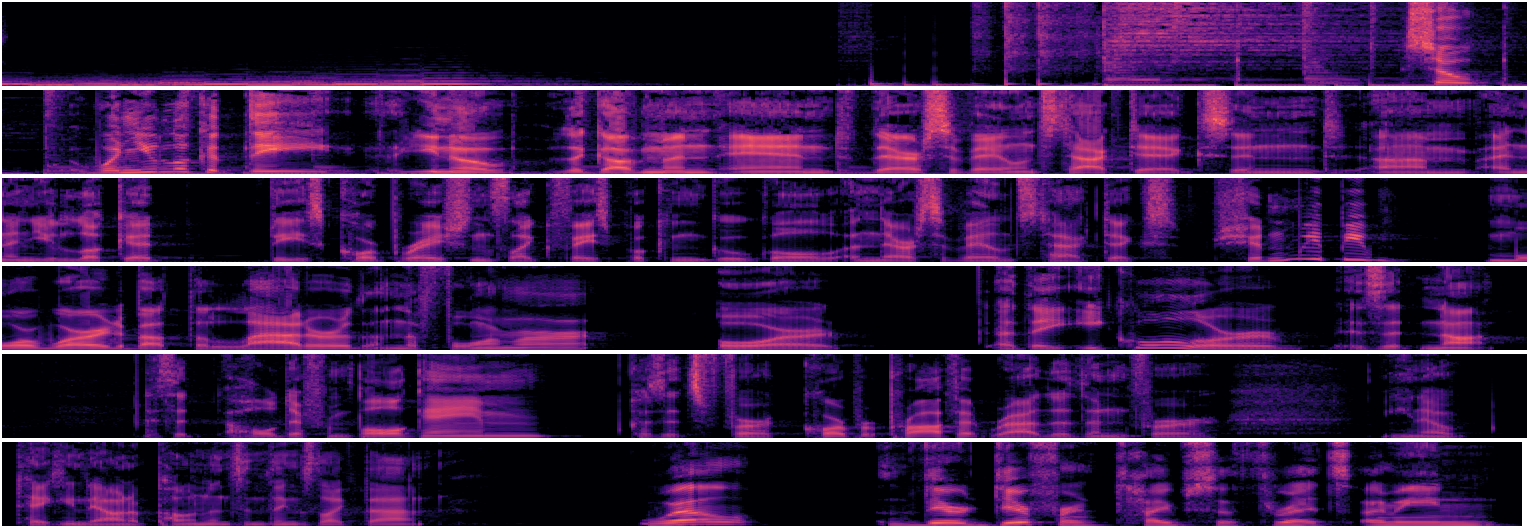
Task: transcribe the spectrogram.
So, when you look at the you know the government and their surveillance tactics and um, and then you look at these corporations like Facebook and Google and their surveillance tactics shouldn't we be more worried about the latter than the former? Or are they equal? Or is it not is it a whole different ball game because it's for corporate profit rather than for you know taking down opponents and things like that? Well they're different types of threats. I mean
